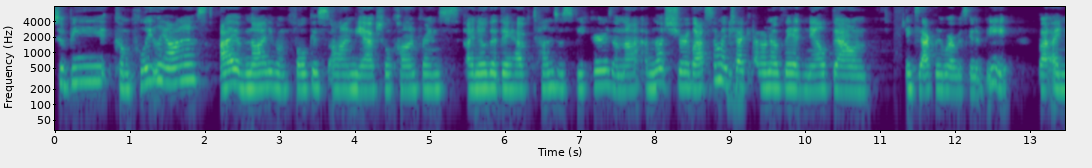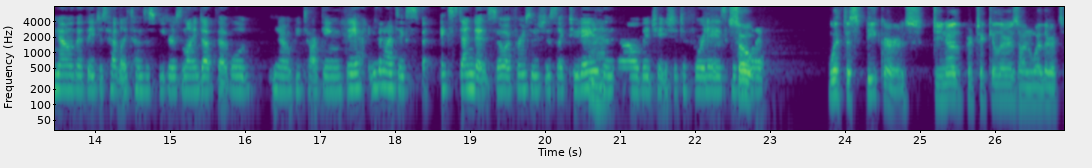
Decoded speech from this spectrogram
To be completely honest, I have not even focused on the actual conference. I know that they have tons of speakers. I'm not I'm not sure. Last time I Mhm. checked, I don't know if they had nailed down exactly where it was going to be, but I know that they just had like tons of speakers lined up that will, you know, be talking. They even had to expe- extend it. So at first it was just like 2 days Mhm. and now they changed it to 4 days. So- like, with the speakers do you know the particulars on whether it's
